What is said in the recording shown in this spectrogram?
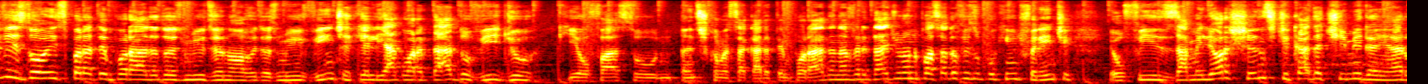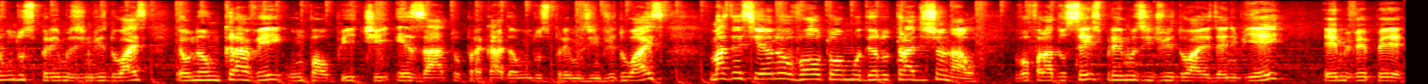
Previsões para a temporada 2019-2020, aquele aguardado vídeo que eu faço antes de começar cada temporada. Na verdade, no ano passado eu fiz um pouquinho diferente. Eu fiz a melhor chance de cada time ganhar um dos prêmios individuais. Eu não cravei um palpite exato para cada um dos prêmios individuais, mas nesse ano eu volto ao modelo tradicional. Eu vou falar dos seis prêmios individuais da NBA, MVP,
